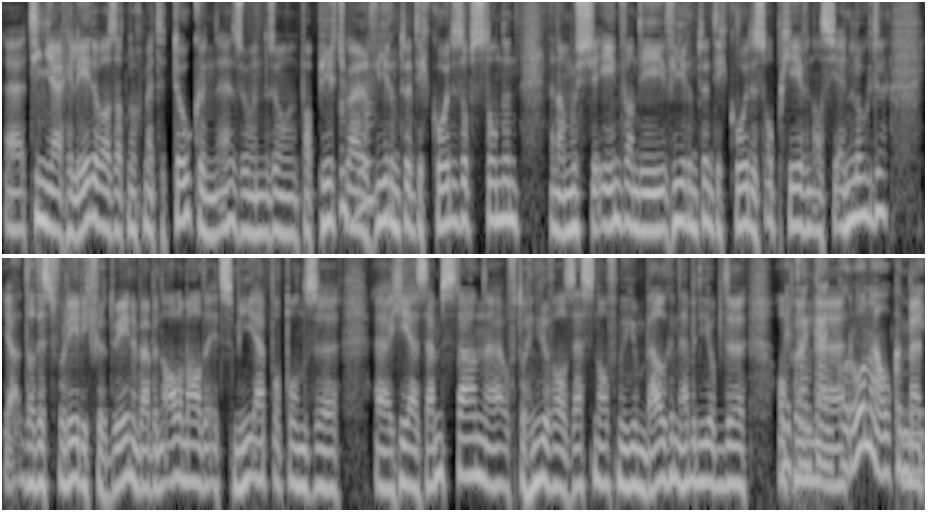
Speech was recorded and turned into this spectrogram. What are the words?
Uh, tien jaar geleden was dat nog met de token, zo'n zo papiertje waar er 24 mhm. codes op stonden. En dan moest je één van die 24 codes opgeven als je inlogde. Ja, dat is volledig verdwenen. We hebben allemaal de It's Me app op onze gsm staan. of toch in ieder geval 6,5 miljoen Belgen hebben die op de... Op met dank aan corona ook een met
